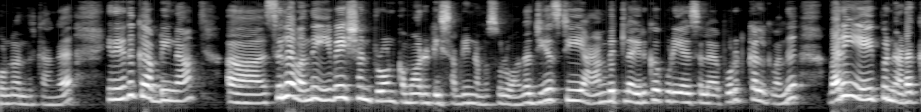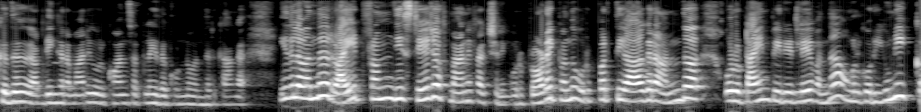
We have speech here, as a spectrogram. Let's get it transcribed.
கொண்டு வந்திருக்காங்க. இது எதுக்கு அப்படின்னா சில வந்து இவேஷன் ப்ரோன் கமாடிட்டிஸ் அப்படின்னு நம்ம சொல்லுவோம். அதாவது ஜிஎஸ்டி ஆம்பிட்டில் இருக்கக்கூடிய சில பொருட்களுக்கு வந்து வரி ஏய்ப்பு நடக்குது அப்படிங்கிற மாதிரி ஒரு கான்செப்டில் இதை கொண்டு வந்திருக்காங்க. இதில் வந்து right from the stage of manufacturing ஒரு ப்ராடக்ட் வந்து உற்பத்தி ஆகிற அந்த ஒரு டைம் பீரியட்லேயே வந்து அவங்களுக்கு ஒரு யூனிக்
